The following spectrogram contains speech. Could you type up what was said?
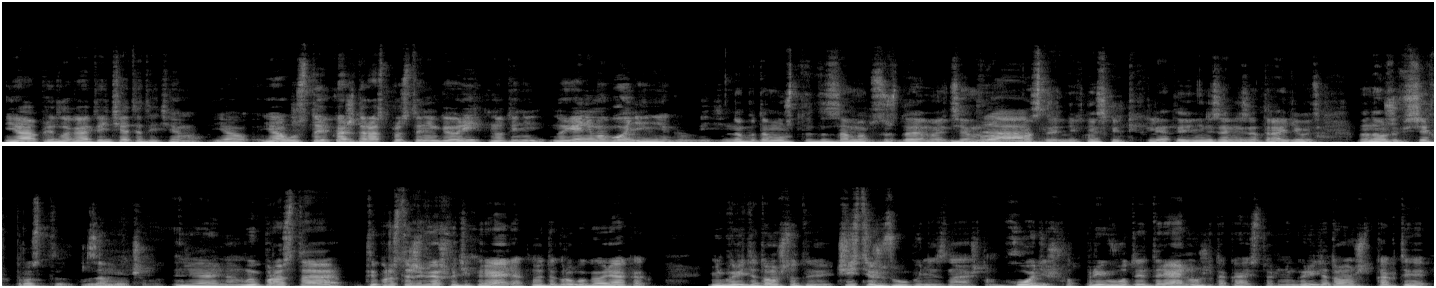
я предлагаю отойти от этой темы. Я, я устаю каждый раз просто не говорить, но, ты не, но я не могу о ней не говорить. Ну, потому что это самая обсуждаемая тема Да. последних нескольких лет, ее нельзя не затрагивать, она уже всех просто замучила. Реально. Мы просто... Ты просто живешь в этих реалиях, но это, грубо говоря, как не говорить о том, что ты чистишь зубы, не знаешь, там, ходишь. Вот, при... вот это реально уже такая история. Не говорить о том, что как ты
